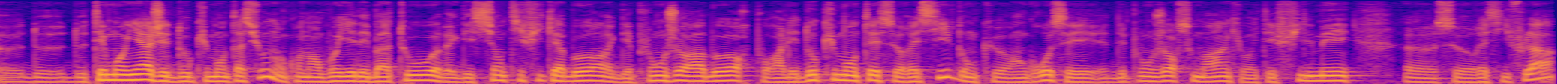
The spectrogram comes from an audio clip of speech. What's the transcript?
de, témoignage et de documentation. Donc on a envoyé des bateaux avec des scientifiques à bord, avec des plongeurs à bord pour aller documenter ce récif. Donc en gros, c'est des plongeurs sous-marins qui ont été filmés ce récif-là,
